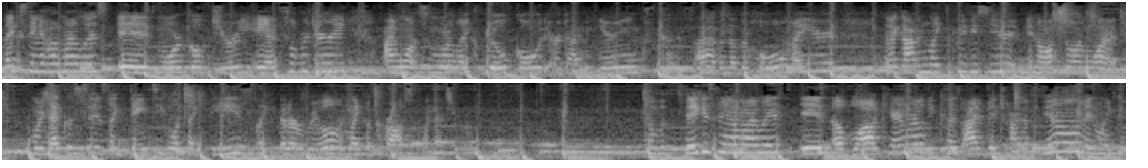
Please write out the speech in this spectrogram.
Next thing I have on my list is more gold jewelry and silver jewelry. I want some more like real gold or diamond earrings because I have another hole in my ear that I got in like the previous year. And also I want more necklaces, like dainty ones like these, like that are real and like a cross one that's real the biggest thing on my list is a vlog camera because I've been trying to film and like do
